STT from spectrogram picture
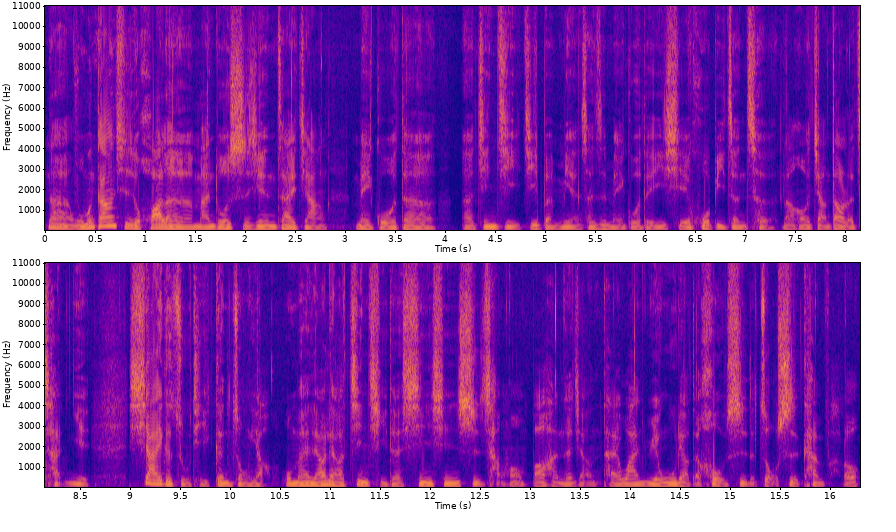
那我们刚刚其实花了蛮多时间在讲美国的呃经济基本面，甚至美国的一些货币政策，然后讲到了产业。下一个主题更重要，我们来聊聊近期的新兴市场哦，包含了讲台湾原物料的后市的走势看法喽。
